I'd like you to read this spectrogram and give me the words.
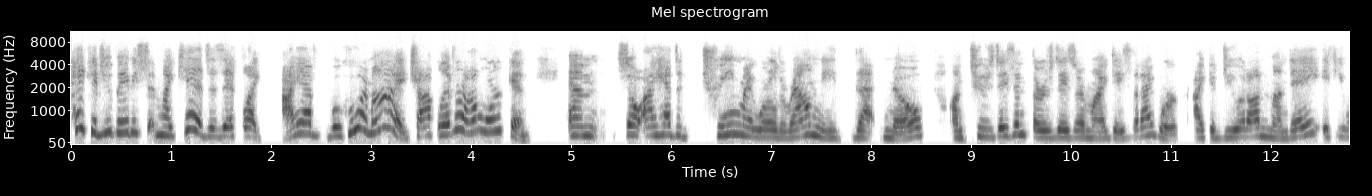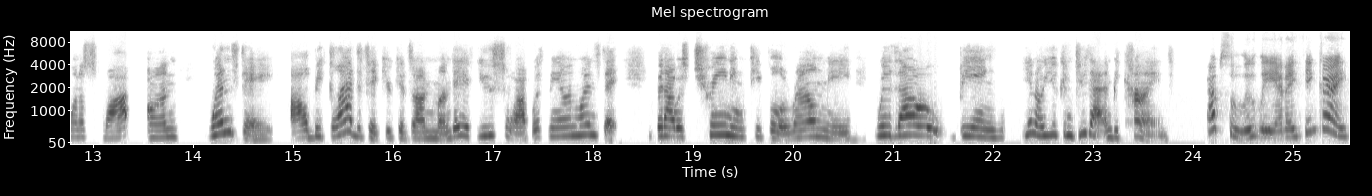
Hey, could you babysit my kids? As if like I have, well, who am I? Chop liver? I'm working. And so I had to train my world around me that no, on Tuesdays and Thursdays are my days that I work. I could do it on Monday if you want to swap on Wednesday. I'll be glad to take your kids on Monday if you swap with me on Wednesday. But I was training people around me without being, you know, you can do that and be kind. Absolutely. And I think I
